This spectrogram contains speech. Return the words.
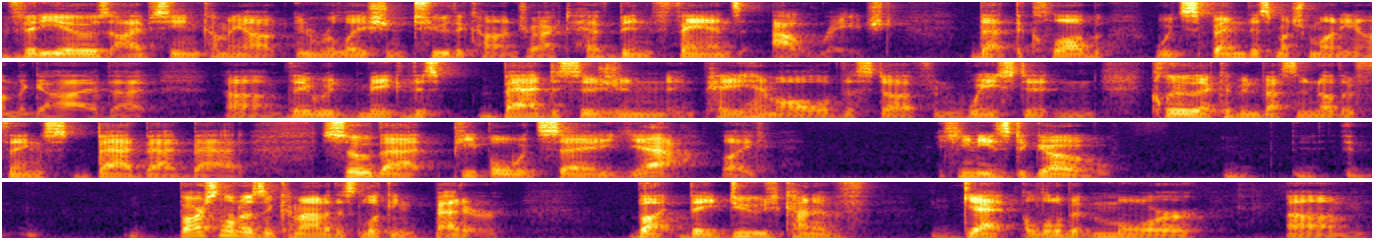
videos I've seen coming out in relation to the contract have been fans outraged that the club would spend this much money on the guy, that um, they would make this bad decision and pay him all of this stuff and waste it, and clearly that could be invested in other things. Bad, bad, bad. So that people would say, yeah, like he needs to go. Barcelona doesn't come out of this looking better, but they do kind of get a little bit more um,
